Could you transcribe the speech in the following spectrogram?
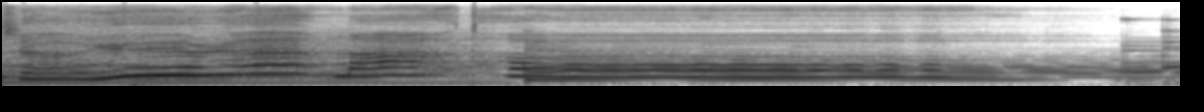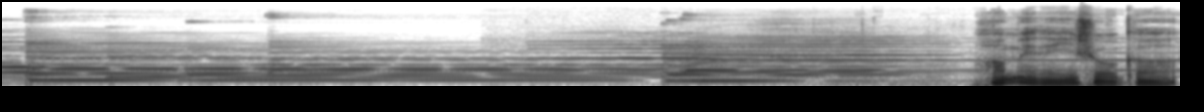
这愚人码头。好美的一首歌，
